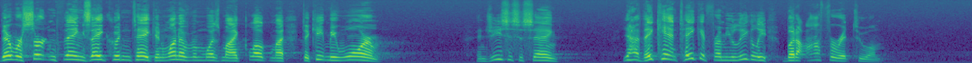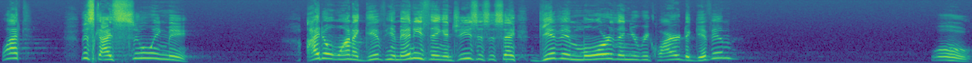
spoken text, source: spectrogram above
there were certain things they couldn't take, and one of them was my cloak my, to keep me warm. And Jesus is saying, Yeah, they can't take it from you legally, but offer it to them. What? This guy's suing me. I don't want to give him anything. And Jesus is saying, Give him more than you're required to give him? Whoa.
